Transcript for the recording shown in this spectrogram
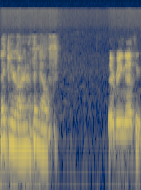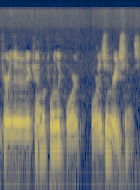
Thank you, Your Honor. Nothing else. There being nothing further to come before the court, court is in recess.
